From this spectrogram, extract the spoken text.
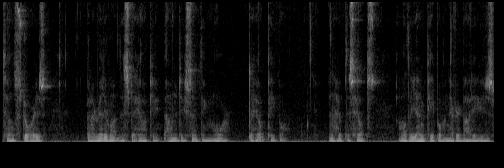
tell stories, but I really want this to help you. I want to do something more to help people. And I hope this helps all the young people and everybody who's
